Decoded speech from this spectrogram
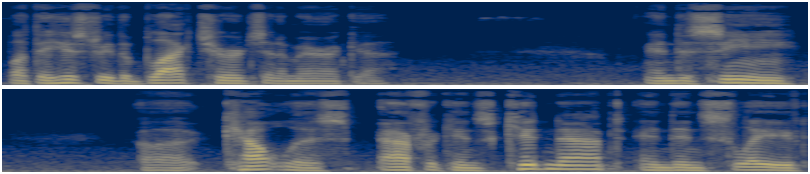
about the history of the black church in America. And to see uh, countless Africans kidnapped and enslaved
